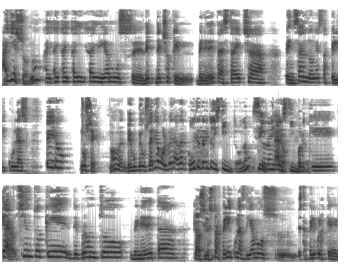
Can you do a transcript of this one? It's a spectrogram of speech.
hay eso, ¿no? Hay, hay, hay, hay, digamos, eh, de hecho que Benedetta está hecha pensando en estas películas, pero, no sé, ¿no? Me, gustaría volver a ver. Con un tratamiento distinto, ¿no? Sí, claro, porque, claro, siento que de pronto Benedetta Claro, si las otras películas, digamos, estas películas que,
